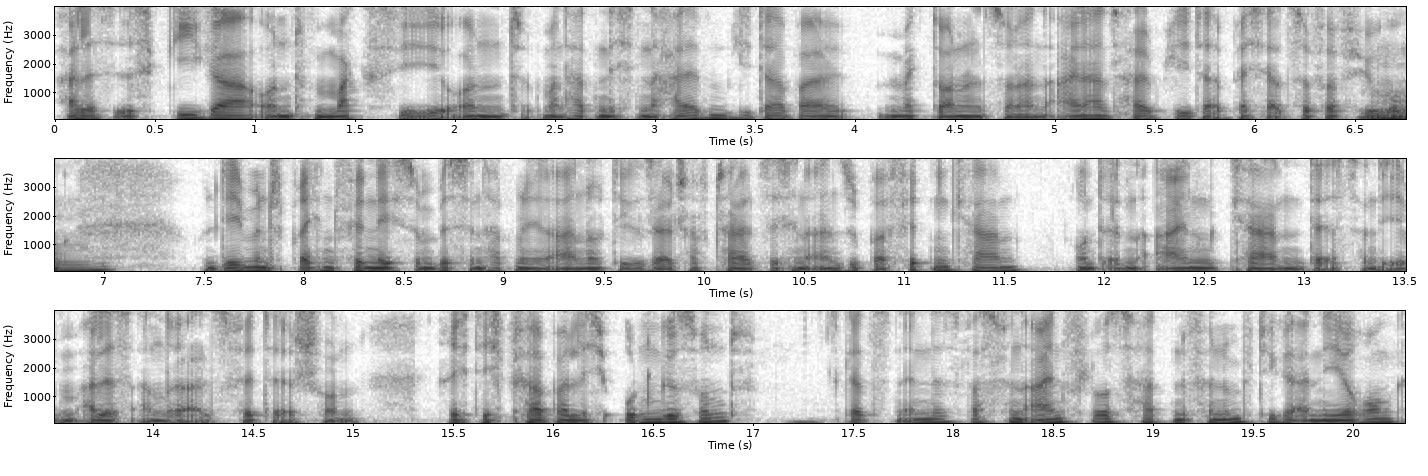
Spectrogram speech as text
Alles ist Giga und Maxi und man hat nicht einen halben Liter bei McDonalds, sondern eineinhalb Liter Becher zur Verfügung. Mhm. Und dementsprechend finde ich so ein bisschen hat man den Eindruck, die Gesellschaft teilt sich in einen super fitten Kern und in einen Kern, der ist dann eben alles andere als fit, der ist schon richtig körperlich ungesund letzten Endes, was für einen Einfluss hat eine vernünftige Ernährung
